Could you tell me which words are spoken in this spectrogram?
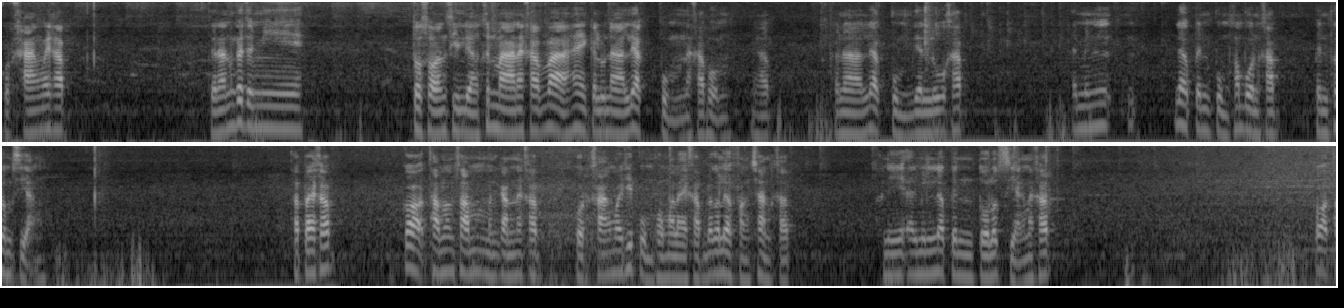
กดค้างไว้ครับ จากนั้นก็จะมีตัวสอนสีเหลืองขึ้นมานะครับ ว่าให้กรุณาเลือกปุ่มนะครับผมนะครับกรุณาเลือกปุ่มเรียนรู้ครับแอดมินเลือกเป็นปุ่มข้างบนครับ เป็นเพิ่มเสียง ถัดไปครับ ก็ทำซ้ำๆเหมือนกันนะครับ กดค้างไว้ที่ปุ่มพวงมาลัยครับ แล้วก็เลือกฟังก์ชันครับ อันนี้แอดมินเลือกเป็นตัวลดเสียงนะครับ ก็ท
